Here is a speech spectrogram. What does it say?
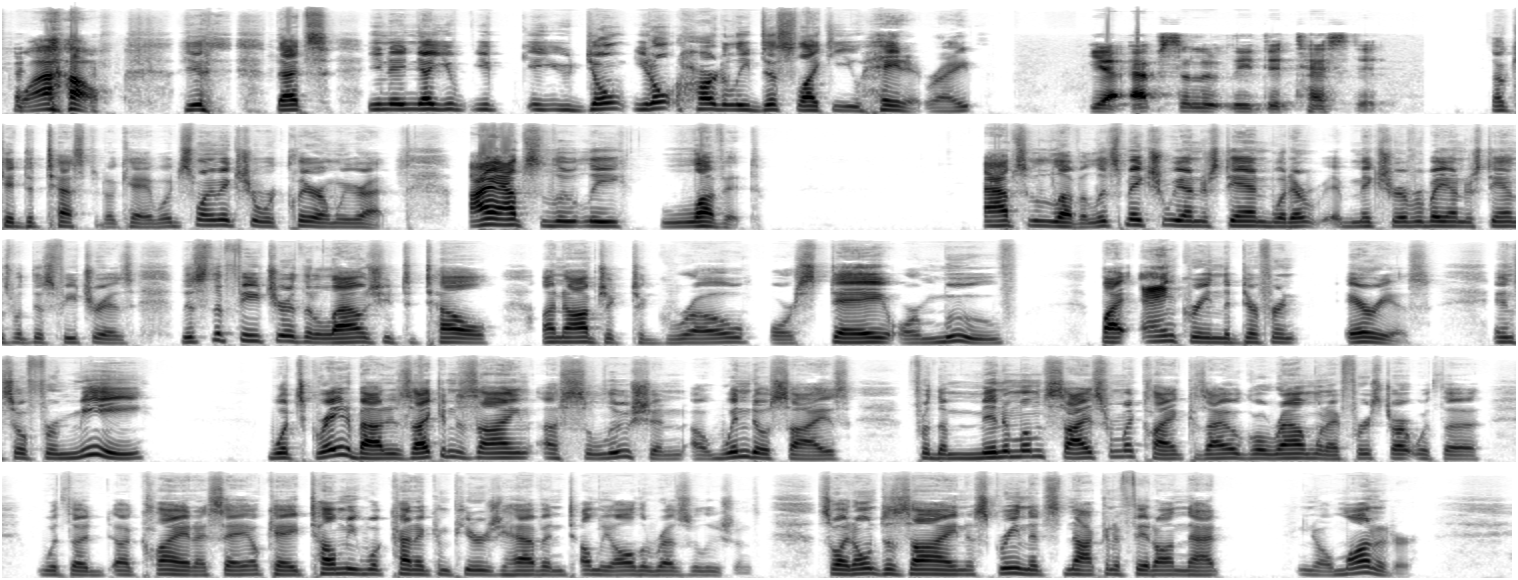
wow, you that's you know now you you you don't you don't heartily dislike it, you hate it, right? Yeah, absolutely detest it. Okay, detest it. Okay, well, just want to make sure we're clear on where you're at. I absolutely love it. Absolutely love it. Let's make sure we understand whatever. Make sure everybody understands what this feature is. This is the feature that allows you to tell an object to grow or stay or move by anchoring the different areas. And so for me, what's great about it is I can design a solution, a window size for the minimum size for my client because I will go around when I first start with a with a, a client. I say, okay, tell me what kind of computers you have and tell me all the resolutions. So I don't design a screen that's not going to fit on that you know monitor.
